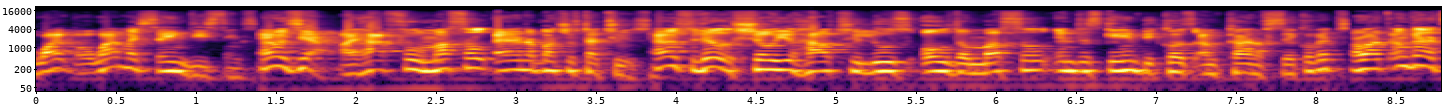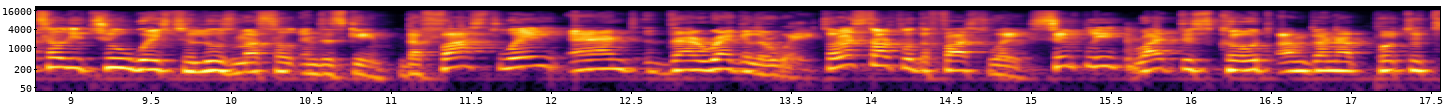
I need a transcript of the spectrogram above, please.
Why, why am I saying these things? Anyways, yeah, I have full muscle and a bunch of tattoos. Anyways, today I'll show you how to lose all the muscle in this game because I'm kind of sick of it. Alright, I'm gonna tell you two ways to lose muscle in this game. The fast way and the regular way. So let's start with the fast way. Simply write this code. I'm gonna put it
